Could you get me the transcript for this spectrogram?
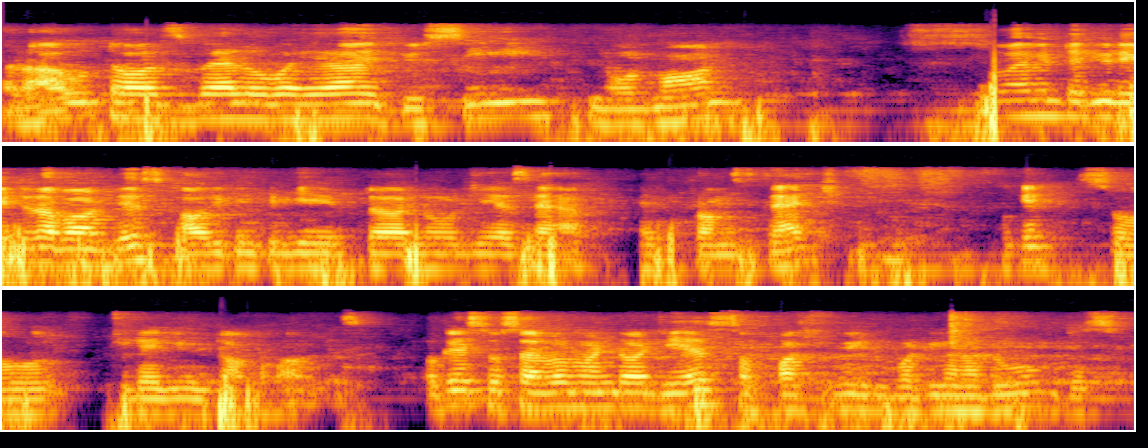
route as well over here. If you see nodemon so I will tell you later about this how you can create a node.js app from scratch. Okay so today we will talk about this. Okay so server1.js so first we what we're gonna do just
